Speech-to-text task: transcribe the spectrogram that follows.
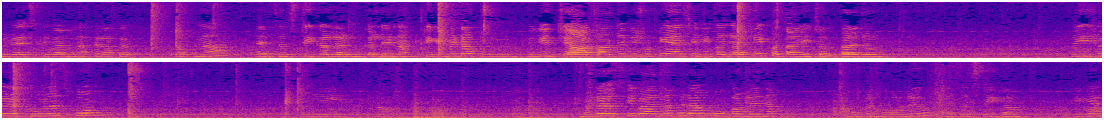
बेटा इसके बाद ना फिर आप अपना एस एस टी का लर्न कर लेना ठीक है बेटा? क्योंकि चार पाँच दिन की छुट्टियाँ ऐसे निकल जाती है पता नहीं चलता जो। फ्रिज में रख लूँगा इसको ये हाँ बेटा इसके बाद ना फिर आप वो कर लेना। मैं फिर बोल रही हूँ एस एस टी का ठीक है?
